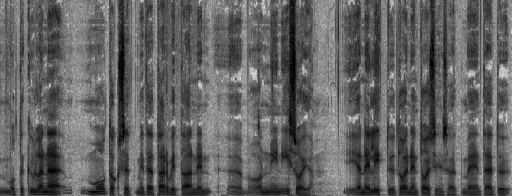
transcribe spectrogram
mutta kyllä nämä muutokset, mitä tarvitaan, niin on niin isoja. Ja ne liittyy toinen toisiinsa, että meidän täytyy,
